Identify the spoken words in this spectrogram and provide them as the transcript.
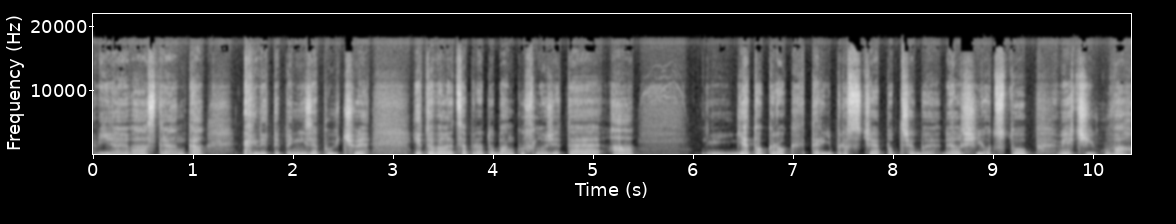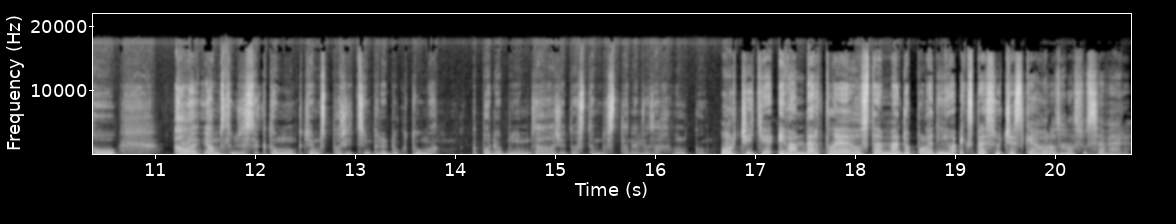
výdajová stránka, kdy ty peníze půjčuje. Je to velice pro tu banku složité a je to krok, který prostě potřebuje delší odstup, větší úvahu, ale já myslím, že se k tomu, k těm spořícím produktům a k podobným záležitostem dostaneme za chvilku. Určitě. Ivan Bertl je hostem dopoledního expresu Českého rozhlasu Sever.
